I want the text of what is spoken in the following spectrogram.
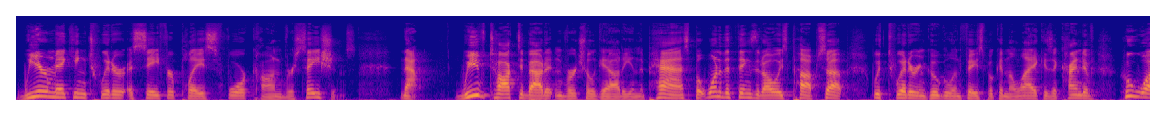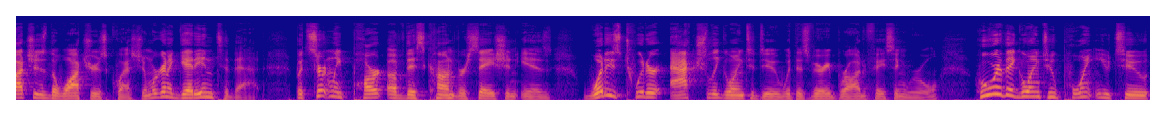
"We're making Twitter a safer place for conversations." Now, We've talked about it in virtual legality in the past, but one of the things that always pops up with Twitter and Google and Facebook and the like is a kind of who watches the watchers question. We're going to get into that. But certainly part of this conversation is what is Twitter actually going to do with this very broad facing rule? Who are they going to point you to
